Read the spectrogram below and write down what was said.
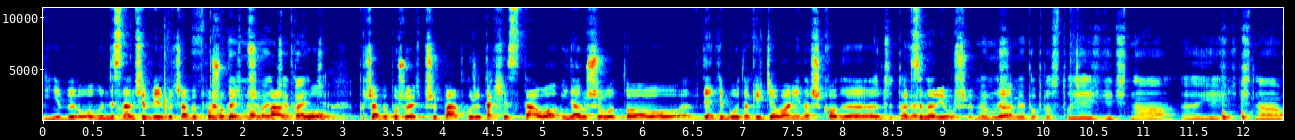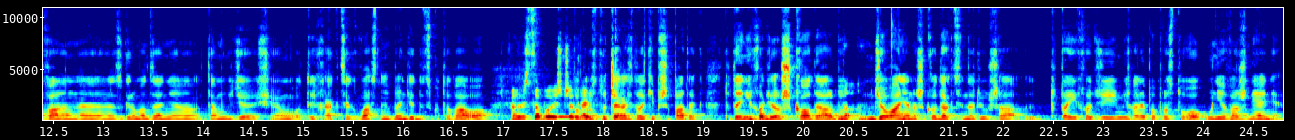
I nie było, bo sam się wiesz, bo trzeba by poszukać przypadku, trzeba by poszukać przypadku, że tak się stało i naruszyło to, ewidentnie było takie działanie na szkodę znaczy akcjonariuszy. My, my musimy po prostu jeździć na, e, jeździć na walne zgromadzenia, tam gdzie się o tych akcjach własnych będzie dyskutowało. Ale co, bo jeszcze po tak... prostu czekać na taki przypadek. Tutaj nie chodzi o szkodę albo no. działania na szkodę akcjonariusza. Tutaj chodzi, Michale, po prostu o unieważnienie.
